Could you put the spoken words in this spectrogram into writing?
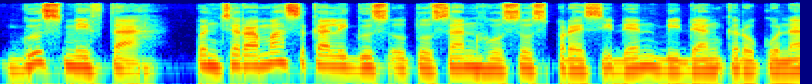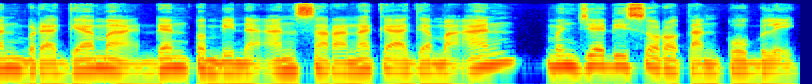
Gus Miftah, penceramah sekaligus utusan khusus Presiden bidang kerukunan beragama dan pembinaan sarana keagamaan, menjadi sorotan publik.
